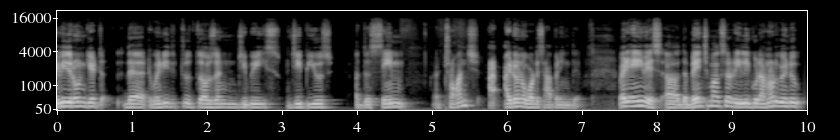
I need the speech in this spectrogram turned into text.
Maybe they don't get the 22,000 GPUs, GPUs at the same uh, tranche. I, I, don't know what is happening there. But anyways, uh, the benchmarks are really good. I'm not going to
